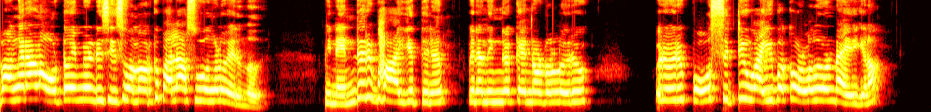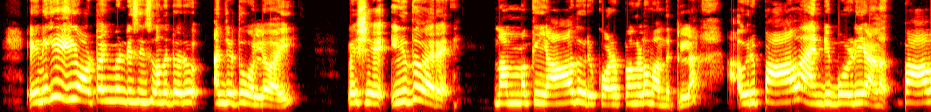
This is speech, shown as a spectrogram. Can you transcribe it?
അപ്പൊ അങ്ങനെയാണ് ഓട്ടോ ഇമ്മ്യൂൺ ഡിസീസ് വന്നവർക്ക് പല അസുഖങ്ങൾ വരുന്നത്. പിന്നെ എന്റെ ഒരു ഭാഗ്യത്തിന് പിന്നെ നിങ്ങൾക്ക് എന്നോടുള്ള ഒരു ഒരു ഒരു പോസിറ്റീവ് വൈബൊക്കെ ഉള്ളത് കൊണ്ടായിരിക്കണം. എനിക്ക് ഈ ഓട്ടോ ഇമ്മ്യൂൺ ഡിസീസ് വന്നിട്ട് ഒരു അഞ്ചെട്ട് കൊല്ലമായി. പക്ഷേ ഇതുവരെ നമുക്ക് യാതൊരു കുഴപ്പങ്ങളും വന്നിട്ടില്ല. ഒരു പാവ ആന്റിബോഡിയാണ് പാവ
